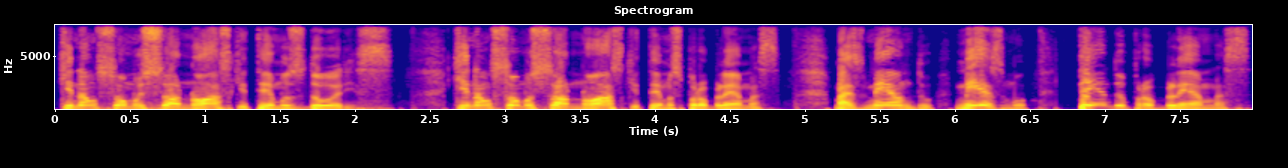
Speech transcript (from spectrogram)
que não somos só nós que temos dores, que não somos só nós que temos problemas, mas mesmo, mesmo tendo problemas,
